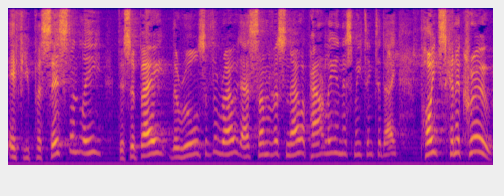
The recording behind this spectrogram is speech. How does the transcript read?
If you persistently disobey the rules of the road, as some of us know apparently in this meeting today, points can accrue,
